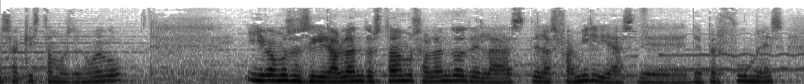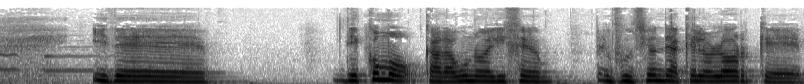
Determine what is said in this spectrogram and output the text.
Pues aquí estamos de nuevo y vamos a seguir hablando. Estábamos hablando de las, de las familias de, perfumes y de, de cómo cada uno elige en función de aquel olor que,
